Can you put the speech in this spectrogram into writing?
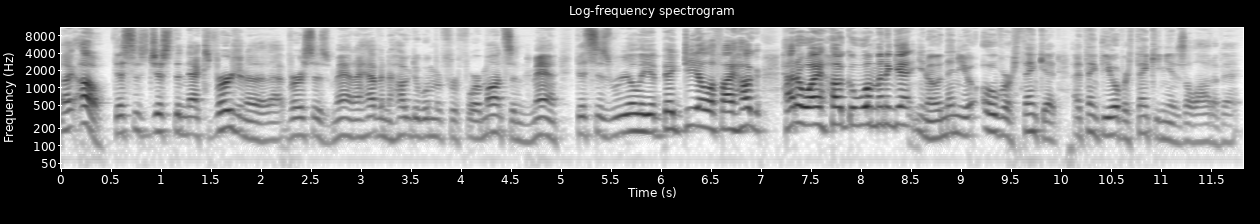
like, oh, this is just the next version of that versus, man, I haven't hugged a woman for four months, and man, this is really a big deal if I hug her. How do I hug a woman again? You know, and then you overthink it. I think the overthinking is a lot of it.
